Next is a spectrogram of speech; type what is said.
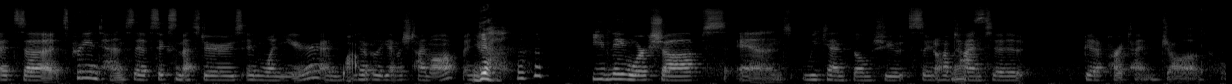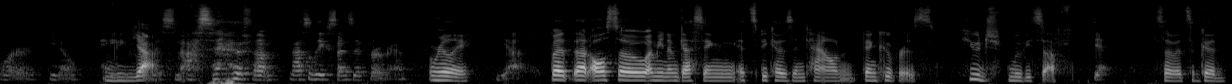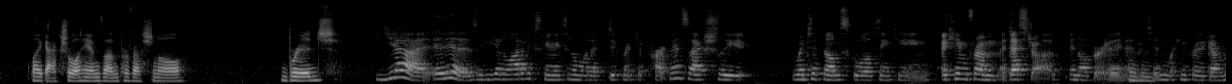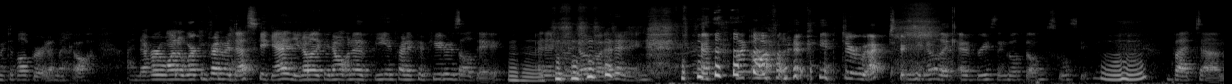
It's uh, it's pretty intense. They have six semesters in one year, and Wow. you don't really get much time off. And Yeah. evening workshops and weekend film shoots, so you don't have time to get a part time job or you know pay Yeah. for this massive, um, massively expensive program. really? Yeah. But that also, I mean, I'm guessing it's because in town, Vancouver is huge movie stuff. Yeah. So it's a good, like, actual hands on professional bridge. Yeah, it is. Like you get a lot of experience in a lot of different departments. I actually went to film school thinking I came from a desk job in Alberta in Edmonton, working for the government of Alberta. I'm like, oh, I never want to work in front of a desk again. You know, like I don't want to be in front of computers all day. I didn't really know about editing. like, oh, I want to be a director. You know, like every single film school student. Mm-hmm. But um,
